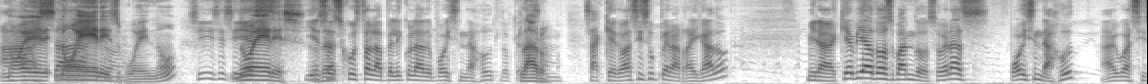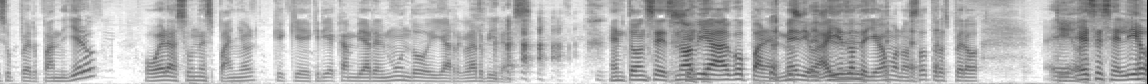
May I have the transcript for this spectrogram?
no, Ah, eres, no eres, güey, ¿no? Sí, sí, sí. No es- eres, Y eso sea- es justo la película de Boys in the Hood, lo que Claro. decíamos. O sea, quedó así súper arraigado. Mira, aquí había dos bandos. O eras Boys in the Hood, algo así súper pandillero, o eras un español que, que quería cambiar el mundo y arreglar vidas. Entonces, no Sí. había algo para en medio. Sí, Ahí sí, es donde llegamos nosotros, pero eh, ese es el lío.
